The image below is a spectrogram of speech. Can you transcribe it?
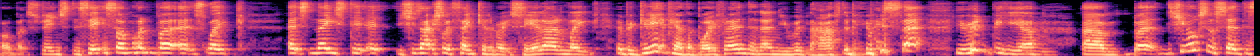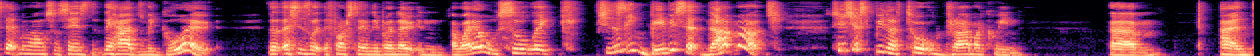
a bit strange to say to someone, but it's like, it's nice to. It, she's actually thinking about Sarah and like, it'd be great if you had a boyfriend and then you wouldn't have to babysit. You wouldn't be here. Mhm. Um, but she also said the stepmom also says that they hardly go out. That this is like the first time they've been out in a while. So like she doesn't even babysit that much. She's just been a total drama queen. Um, and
